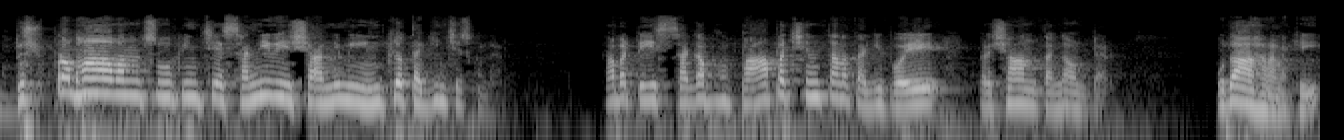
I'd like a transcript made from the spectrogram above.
దుష్ప్రభావం చూపించే సన్నివేశాన్ని మీ ఇంట్లో తగ్గించేసుకున్నారు. కాబట్టి సగం పాప చింతన తగ్గిపోయి ప్రశాంతంగా ఉంటారు. ఉదాహరణకి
